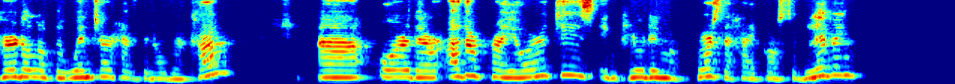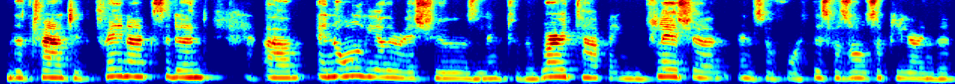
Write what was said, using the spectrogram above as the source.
hurdle of the winter has been overcome. Uh, or there are other priorities, including, of course, the high cost of living, the tragic train accident, um, and all the other issues linked to the wiretapping, inflation, and so forth. This was also clear in the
